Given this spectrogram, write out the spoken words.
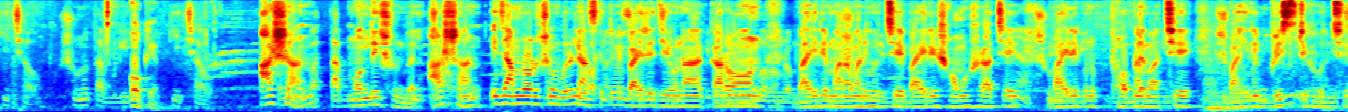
কি চাও? শুনো তাবঘি ওকে। কি চাও? আসান মন দিয়ে শুনবেন। আসান এই যে আমরা অনেক সময় বলি না, আজকে তুমি বাইরে যেও না, কারণ। বাইরে মারামারি হচ্ছে, বাইরে সমস্যা আছে, বাইরে কোনো প্রবলেম আছে, বাইরে বৃষ্টি হচ্ছে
